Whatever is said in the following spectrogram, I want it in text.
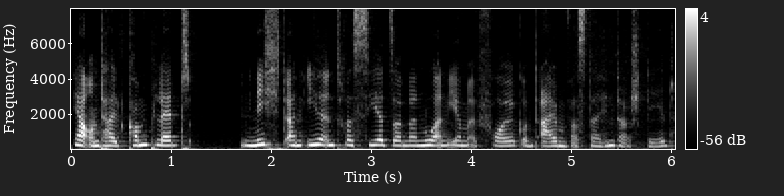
Ja, und halt komplett nicht an ihr interessiert, sondern nur an ihrem Erfolg und allem, was dahinter steht.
